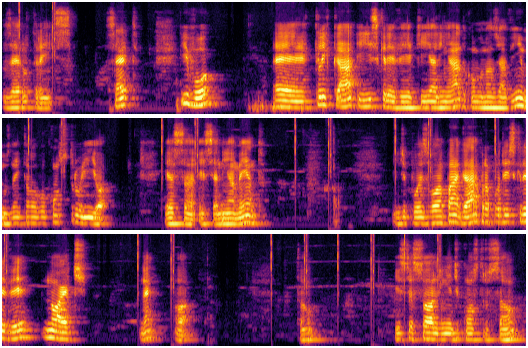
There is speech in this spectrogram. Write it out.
03, certo? E vou é, clicar e escrever aqui alinhado, como nós já vimos, né? Então eu vou construir, ó, essa, esse alinhamento e depois vou apagar para poder escrever norte, né? Ó. Então, isso é só a linha de construção,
